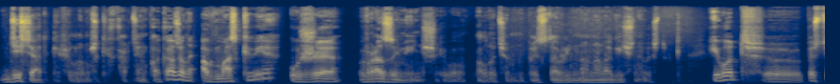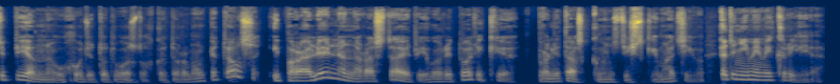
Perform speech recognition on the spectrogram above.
десятки филоновских картин показаны, а в Москве уже в разы меньше его полотен представлено на аналогичной выставке. И вот э, постепенно уходит тот воздух, которым он питался, и параллельно нарастает в его риторике пролетарско-коммунистические мотивы. Это не мимикрия.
